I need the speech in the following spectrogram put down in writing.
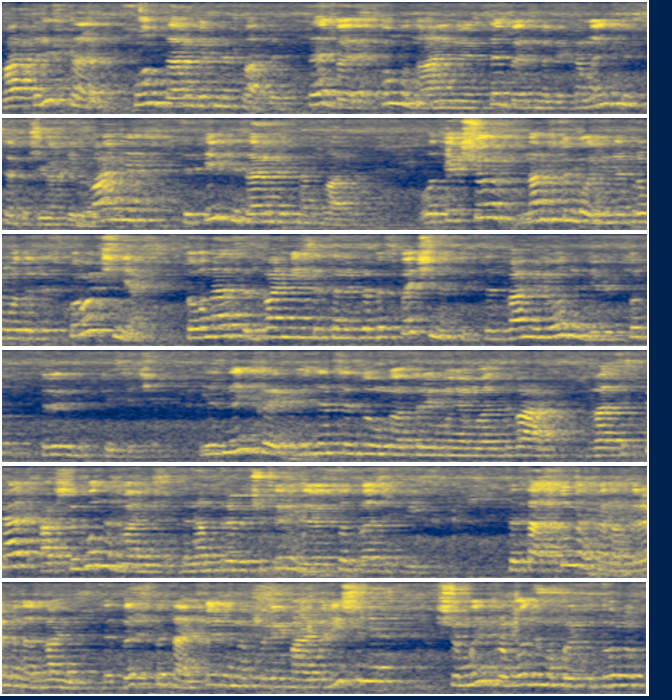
2300 фонд заробітної плати. Це без комунальної, це без медикаментів, це без харчування, це тільки заробітна плата. От якщо нам сьогодні не проводити скорочення, то у нас два місяці незабезпеченості це 2 мільйони 903 тисячі. Із них від НСЗУ ми отримуємо 2,25, а всього на два місяці нам треба 4,928. Це та сума, яка нам треба на два місяці. Без питань. Сьогодні ми приймаємо рішення, що ми проводимо процедуру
